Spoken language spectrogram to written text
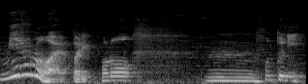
見るのはやっぱりこの、うん本当に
